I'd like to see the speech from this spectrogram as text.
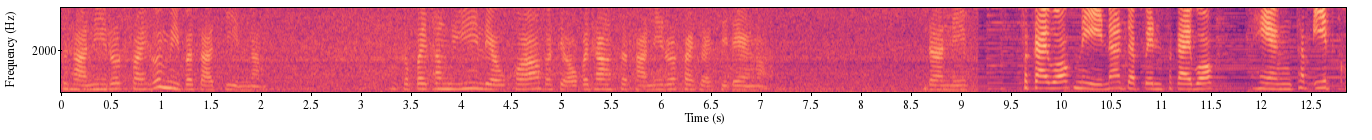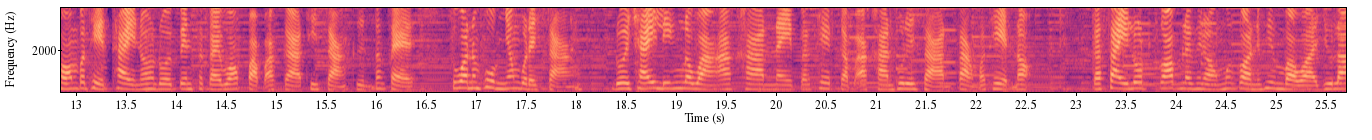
สถานีรถไฟก็มีภาษาจีนนะ ก็ไปทางนี้เลี้ยวขวาก็เสียออกไปทางสถานีรถไฟสายสีแดงเนาะด้านนี้สกายวอล์กนี่น่าจะเป็นสกายวอล์กแห่งทับอิฐของประเทศไทยเนาะโดยเป็นสกายวอล์กปรับอากาศที่สร้างขึ้น ตั้งแต่สุวรรณภูมิยังบ่ได้สร้างโดยใช้ลิงก์ระหว่างอาคารในประเทศกับอาคารผู้โดยสารต่างประเทศเนาะก็ใส่รถกอล์ฟเลยพี่น้องเมื่อก่อนนี่พิมบอกว่ายูรา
